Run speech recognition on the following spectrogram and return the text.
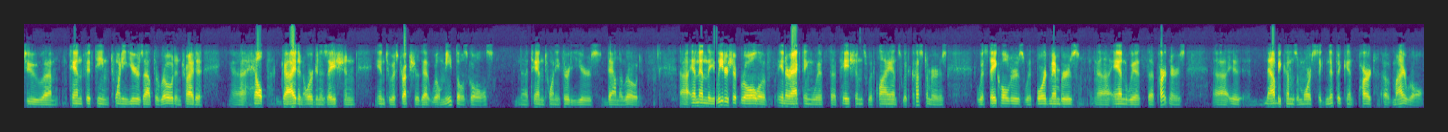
to um, 10, 15, 20 years out the road and try to uh, help guide an organization into a structure that will meet those goals uh, 10, 20, 30 years down the road. Uh, and then the leadership role of interacting with uh, patients, with clients, with customers, with stakeholders, with board members, uh, and with uh, partners uh, now becomes a more significant part of my role.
